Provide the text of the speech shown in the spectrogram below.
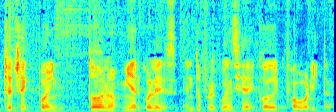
Escucha Checkpoint todos los miércoles en tu frecuencia de codec favorita.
